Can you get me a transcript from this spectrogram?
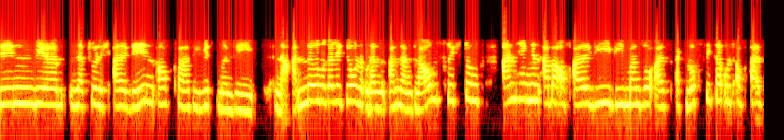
den wir natürlich all denen auch quasi widmen, die einer anderen Religion oder einer anderen Glaubensrichtung anhängen, aber auch all die, die man so als Agnostiker und auch als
